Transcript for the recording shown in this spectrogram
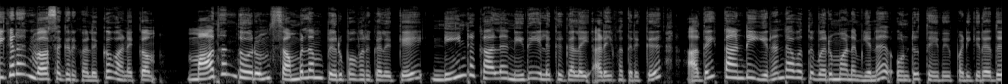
விகடன் வாசகர்களுக்கு வணக்கம். மாதந்தோறும் சம்பளம் பெறுபவர்களுக்கே நீண்ட கால நிதி இலக்குகளை அடைவதற்கு அதை தாண்டி இரண்டாவது வருமானம் என ஒன்று தேவைப்படுகிறது.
